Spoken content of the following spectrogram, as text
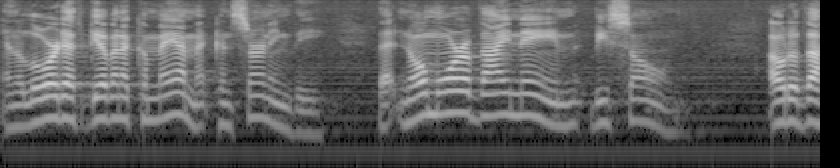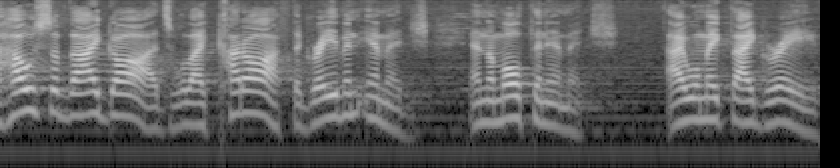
And the Lord hath given a commandment concerning thee, that no more of thy name be sown. Out of the house of thy gods will I cut off the graven image and the molten image. I will make thy grave,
